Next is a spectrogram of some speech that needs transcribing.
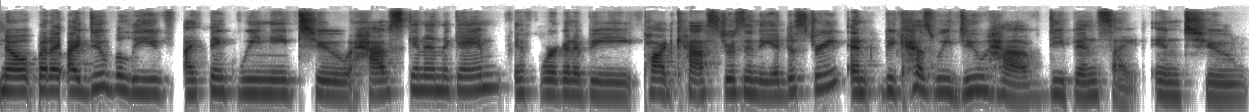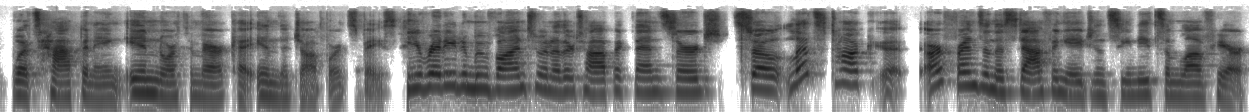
No, but I, I, do believe I think we need to have skin in the game if we're going to be podcasters in the industry. And because we do have deep insight into what's happening in North America in the job board space. Are you ready to move on to another topic then, Serge? So let's talk. Uh, our friends in the staffing agency need some love here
